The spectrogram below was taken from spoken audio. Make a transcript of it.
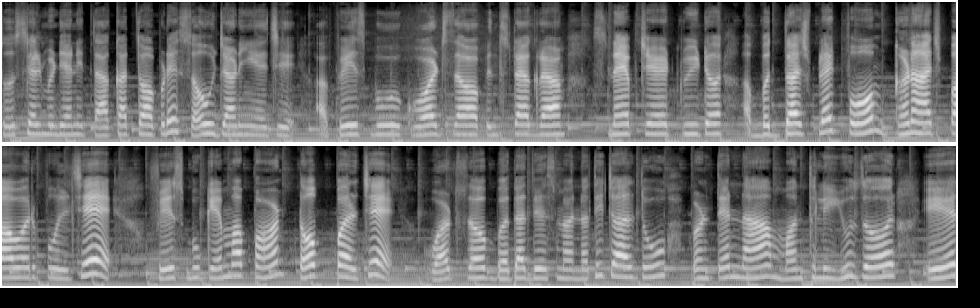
સોશિયલ મીડિયાની તાકાત તો આપણે સૌ જાણીએ છીએ. આ Facebook WhatsApp Instagram Snapchat Twitter આ બધા જ પ્લેટફોર્મ ઘણા જ પાવરફુલ છે. ફેસબુક એમાં પણ ટોપ પર છે. વોટ્સઅપ બધા દેશમાં નથી ચાલતું, પણ તેના મંથલી યુઝર એ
